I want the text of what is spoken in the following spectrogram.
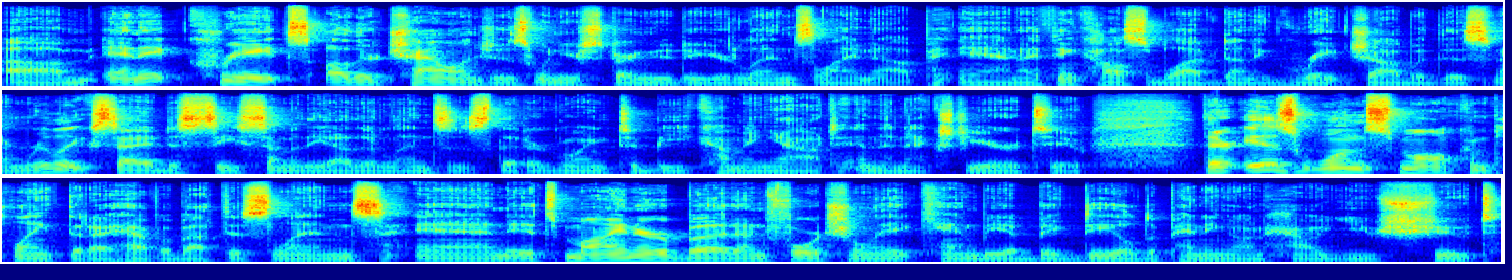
um, and it creates other challenges when you're starting to do your lens lineup. And I think Hasselblad have done a great job with this, and I'm really excited to see some of the other lenses that are going to be coming out in the next year or two. There is one small complaint that I have about this lens, and it's minor, but unfortunately, it can be a big deal depending on how you shoot.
